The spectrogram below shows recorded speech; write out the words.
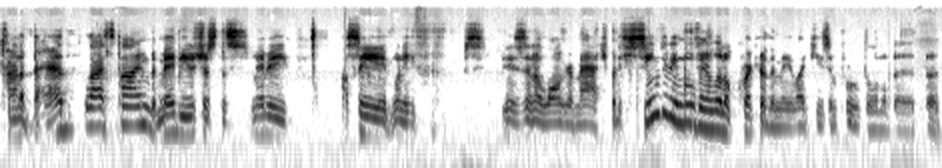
kind of bad last time, but maybe it was just this. Maybe I'll see it when he is in a longer match. But he seemed to be moving a little quicker than me. Like he's improved a little bit, but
